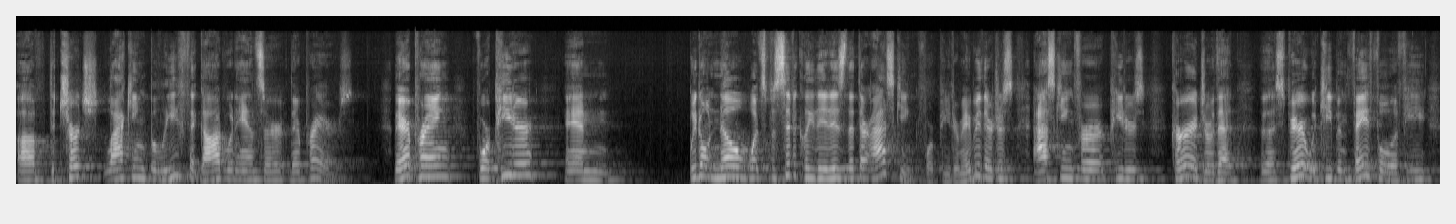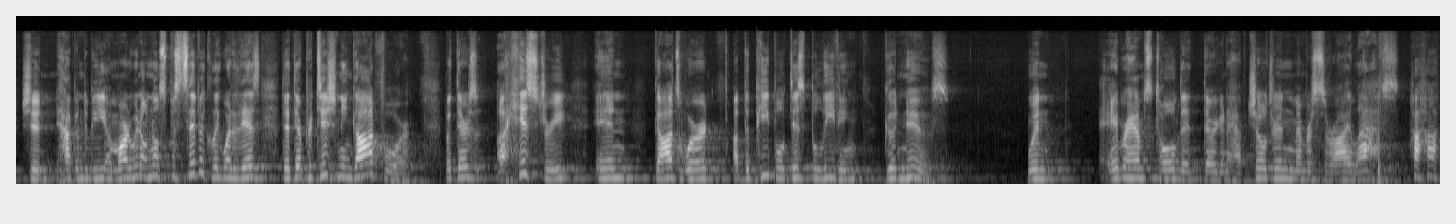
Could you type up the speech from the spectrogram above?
of the church lacking belief that God would answer their prayers? They're praying for Peter, and we don't know what specifically it is that they're asking for Peter. Maybe they're just asking for Peter's courage or that the Spirit would keep him faithful if he should happen to be a martyr. We don't know specifically what it is that they're petitioning God for, but there's a history in God's word of the people disbelieving good news. When Abraham's told that they're going to have children, remember Sarai laughs. Ha ha,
